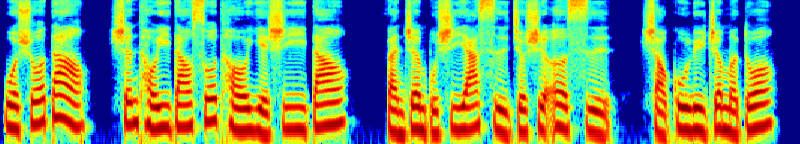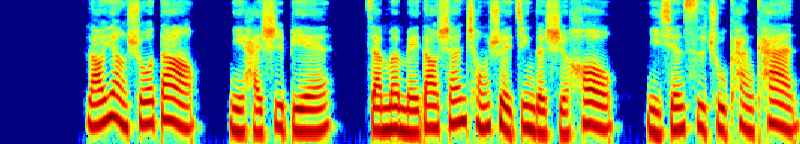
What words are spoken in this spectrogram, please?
我说道：“伸头一刀，缩头也是一刀，反正不是压死就是饿死，少顾虑这么多。”老痒说道：“你还是别，咱们没到山穷水尽的时候，你先四处看看，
